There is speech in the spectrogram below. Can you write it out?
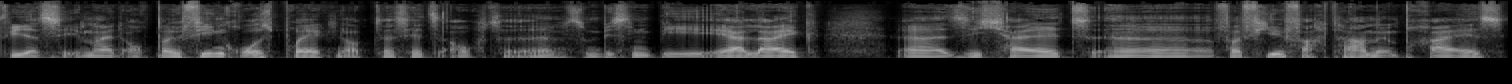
wie das eben halt auch bei vielen Großprojekten, ob das jetzt auch äh, so ein bisschen BER-like, äh, sich halt äh, vervielfacht haben im Preis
